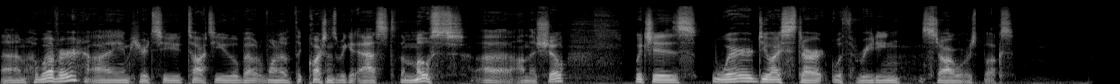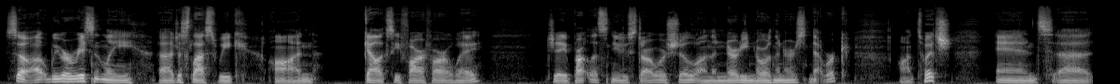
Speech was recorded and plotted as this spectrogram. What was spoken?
Um, however, I am here to talk to you about one of the questions we get asked the most uh, on this show, which is where do I start with reading Star Wars books? So uh, we were recently, uh, just last week, on Galaxy Far, Far Away, Jay Bartlett's new Star Wars show on the Nerdy Northerners Network on Twitch. And uh,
